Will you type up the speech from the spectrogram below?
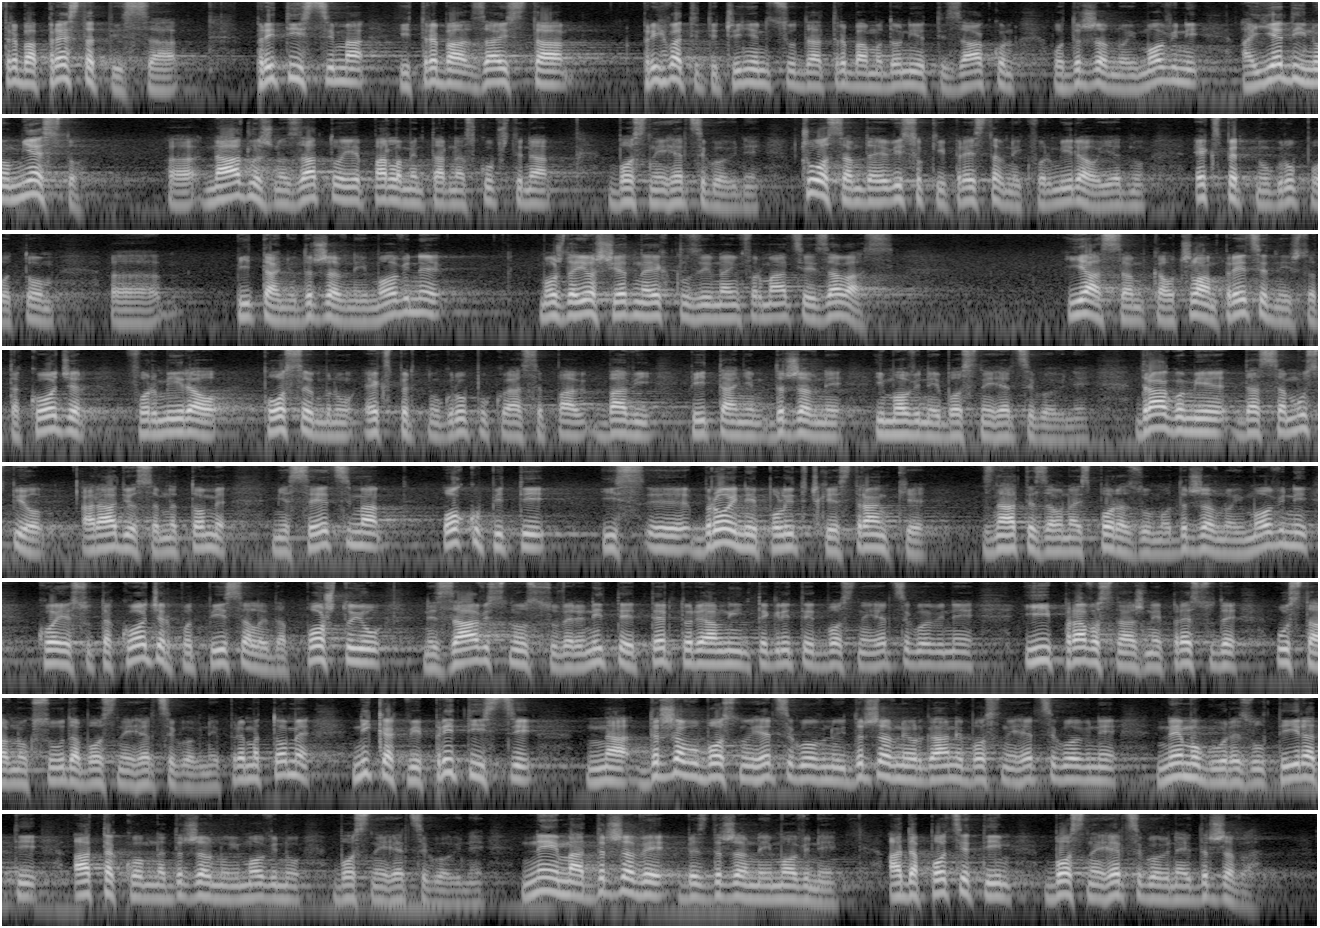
treba prestati sa pritiscima i treba zaista prihvatiti činjenicu da trebamo donijeti zakon o državnoj imovini, a jedino mjesto e, nadležno za to je parlamentarna skupština Bosne i Hercegovine. Čuo sam da je visoki predstavnik formirao jednu ekspertnu grupu o tom e, pitanju državne imovine. Možda još jedna ekskluzivna informacija i za vas. Ja sam kao član predsjedništva također formirao posebnu ekspertnu grupu koja se pa, bavi pitanjem državne imovine Bosne i Hercegovine. Drago mi je da sam uspio, a radio sam na tome mjesecima, okupiti i e, brojne političke stranke, znate za onaj sporazum o državnoj imovini, koje su također potpisale da poštuju nezavisnost, suverenitet, teritorijalni integritet Bosne i Hercegovine i pravosnažne presude Ustavnog suda Bosne i Hercegovine. Prema tome, nikakvi pritisci na državu Bosnu i Hercegovinu i državne organe Bosne i Hercegovine ne mogu rezultirati atakom na državnu imovinu Bosne i Hercegovine. Nema države bez državne imovine. A da podsjetim, Bosna i Hercegovina je država,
